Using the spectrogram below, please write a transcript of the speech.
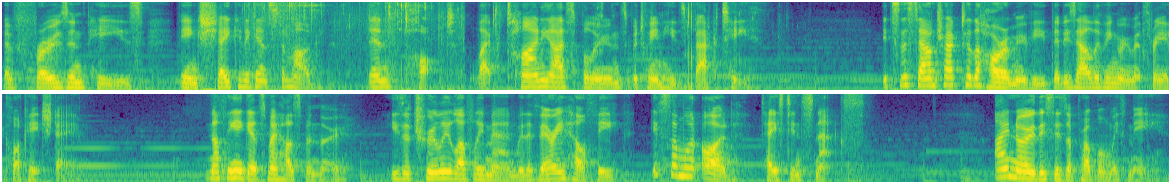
of frozen peas being shaken against a mug, then popped like tiny ice balloons between his back teeth. It's the soundtrack to the horror movie that is our living room at 3 o'clock each day. Nothing against my husband, though. He's a truly lovely man with a very healthy, if somewhat odd, taste in snacks. I know this is a problem with me,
